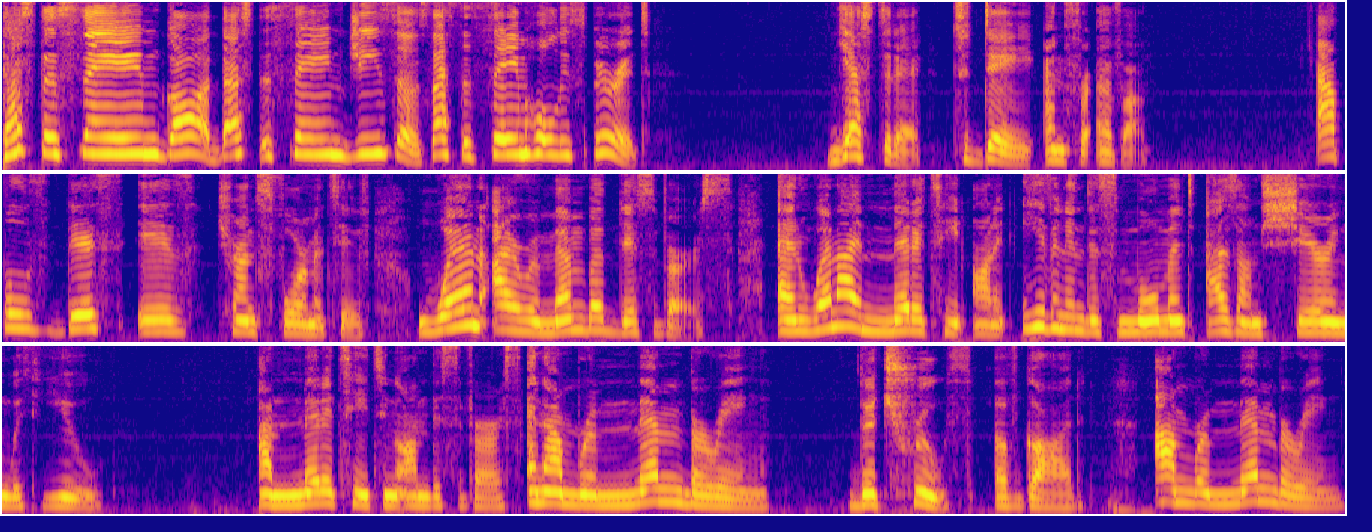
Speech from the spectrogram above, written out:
that's the same God. That's the same Jesus. That's the same Holy Spirit. Yesterday, today, and forever. Apples, this is transformative. When I remember this verse and when I meditate on it, even in this moment as I'm sharing with you, I'm meditating on this verse and I'm remembering the truth of God. I'm remembering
